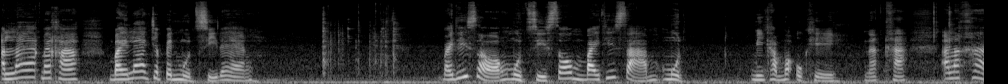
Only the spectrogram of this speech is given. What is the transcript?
อันแรกนะคะ ใบแรกจะเป็นหมุดสีแดง ใบที่สองหมุดสีส้ม ใบที่สามหมุดมีคำว่าโอเคนะคะเอาละค่ะ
